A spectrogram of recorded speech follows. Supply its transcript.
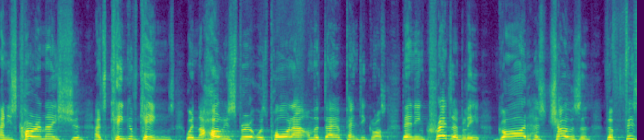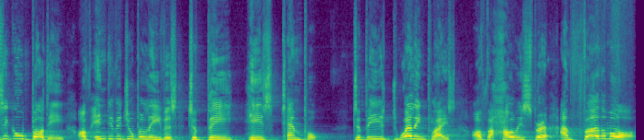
and his coronation as King of Kings, when the Holy Spirit was poured out on the day of Pentecost, then incredibly, God has chosen the physical body of individual believers to be his temple, to be his dwelling place of the Holy Spirit. And furthermore,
